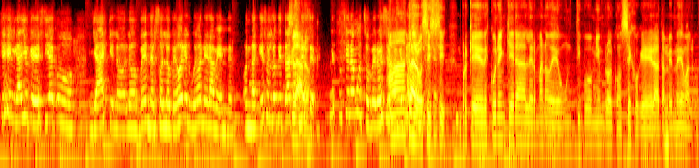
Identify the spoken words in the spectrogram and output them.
que es el gallo que decía como, ya es que lo- los vendors son lo peor, el weón era vender, onda, que eso es lo que tratan Claro. de hacer. Les funciona mucho, pero eso Ah, claro, sí, sí, sí. Porque descubren que era el hermano de un tipo miembro del consejo que era también medio malo.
